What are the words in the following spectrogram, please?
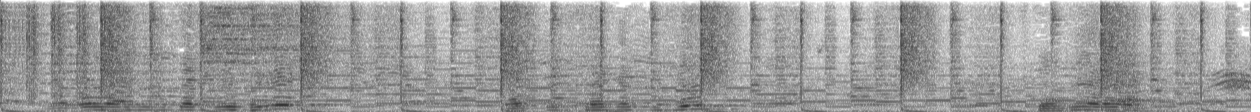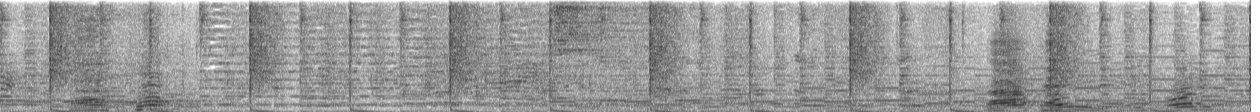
lalu warna negeri. Sangat kusut. Sengkira. Masuk. Kafei, ini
